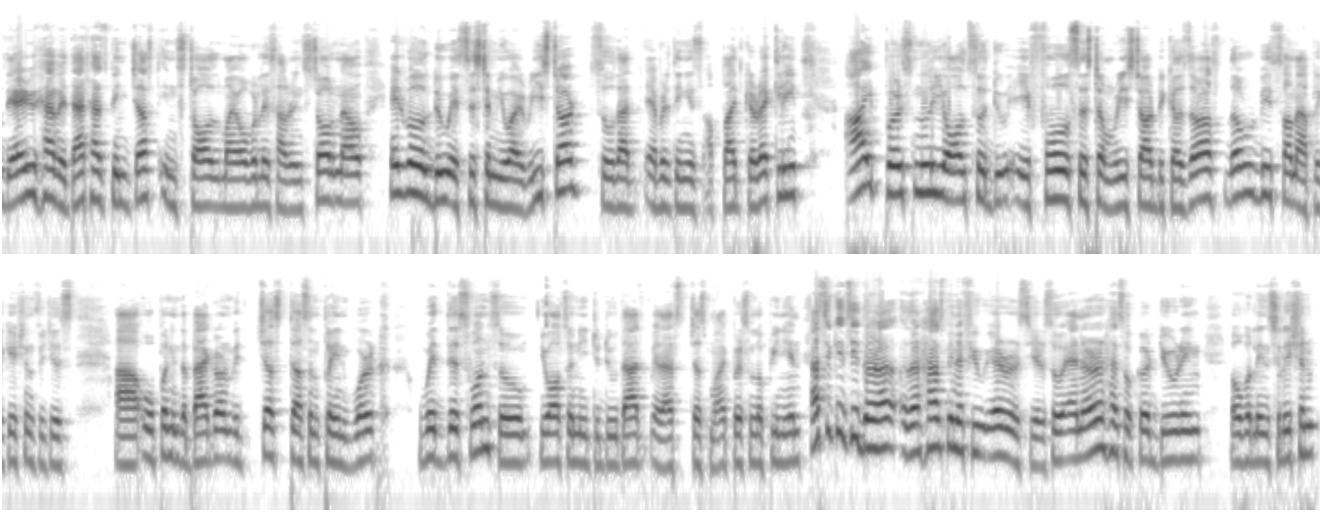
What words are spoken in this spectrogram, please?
there you have it. That has been just installed. My overlays are installed now. It will do a system UI restart so that everything is applied correctly. I personally also do a full system restart because there are there will be some applications which is uh, open in the background which just doesn't plain work with this one so you also need to do that. Well, that's just my personal opinion. As you can see there are there has been a few errors here. So an error has occurred during overlay installation.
